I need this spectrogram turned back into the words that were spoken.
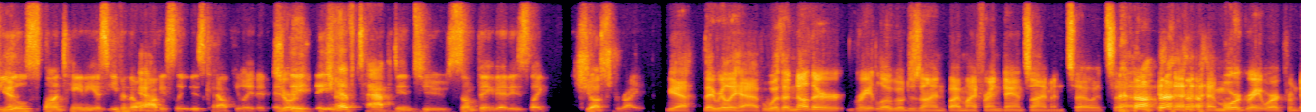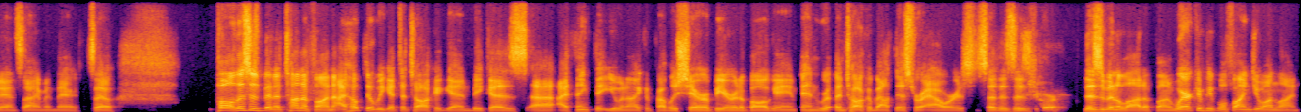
Yeah. feels spontaneous, even though Yeah. obviously it is calculated. And Sure, They they sure. have tapped into something that is like just right. Yeah, they really have. With another great logo designed by my friend Dan Simon. So it's uh, more great work from Dan Simon there. So. Paul, this has been a ton of fun. I hope that we get to talk again because uh, I think that you and I could probably share a beer at a ball game and and talk about this for hours. So this is Sure. this has been a lot of fun. Where can people find you online,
